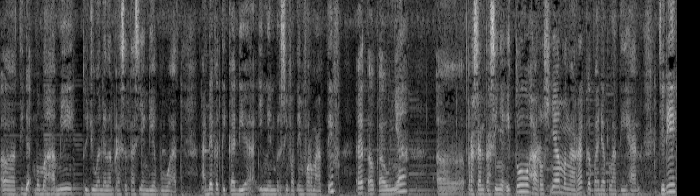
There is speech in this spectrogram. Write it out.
uh, tidak memahami tujuan dalam presentasi yang dia buat. Ada ketika dia ingin bersifat informatif, eh tahu taunya uh, presentasinya itu harusnya mengarah kepada pelatihan. Jadi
